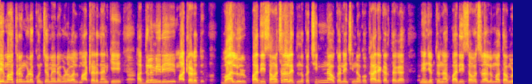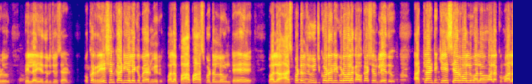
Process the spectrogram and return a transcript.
ఏ మాత్రం కూడా కొంచెమైనా కూడా వాళ్ళు మాట్లాడడానికి. హద్దులు మీరి మాట్లాడొద్దు. వాళ్ళు పది సంవత్సరాలు అవుతుంది. ఒక చిన్న ఒక నేను చిన్న ఒక కార్యకర్తగా నేను చెప్తున్నా పది సంవత్సరాలు మా తమ్ముడు పెళ్ళై ఎదురు చూశాడు. ఒక రేషన్ కార్డు ఇవ్వలేకపోయారు మీరు. వాళ్ళ పాప హాస్పిటల్లో ఉంటే వాళ్ళు హాస్పిటల్ చూపించుకోవడానికి కూడా వాళ్ళకి అవకాశం లేదు. అట్లాంటి కేసీఆర్ వాళ్ళు వాళ్ళ వాళ్ళకు వాళ్ళ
